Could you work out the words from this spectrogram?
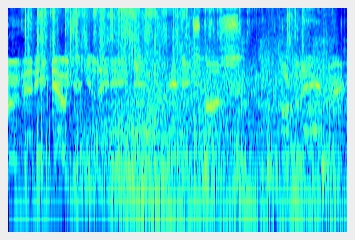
remove any doubts in your head. It's us or them.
